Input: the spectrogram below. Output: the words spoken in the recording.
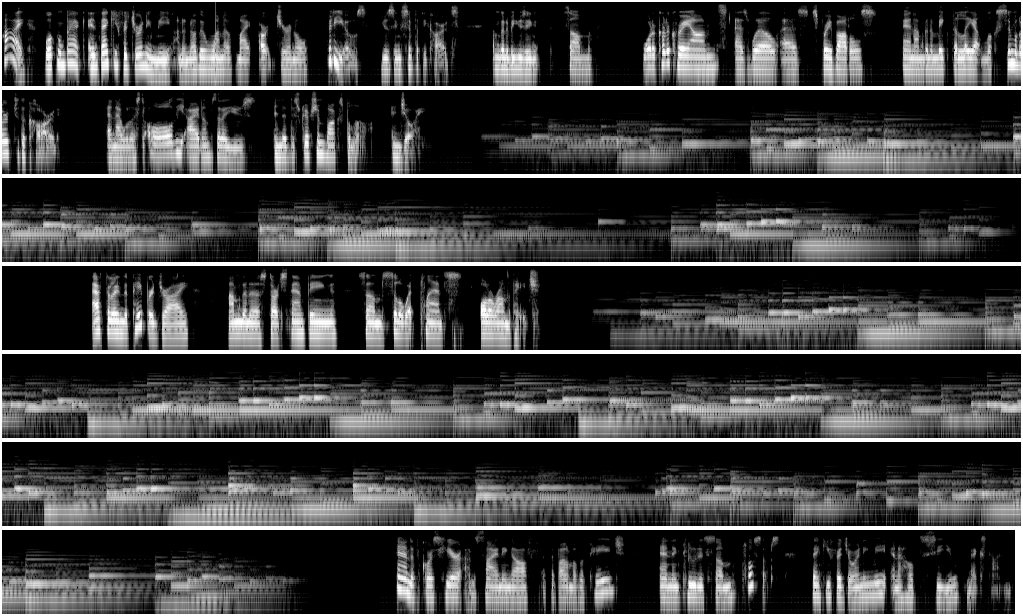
Hi, welcome back, and thank you for joining me on another one of my art journal videos using sympathy cards. I'm going to be using some watercolor crayons as well as spray bottles, and I'm going to make the layout look similar to the card. And I will list all the items that I use in the description box below. Enjoy. After letting the paper dry, I'm going to start stamping some silhouette plants all around the page. And of course, here I'm signing off at the bottom of the page and included some close ups. Thank you for joining me, and I hope to see you next time.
